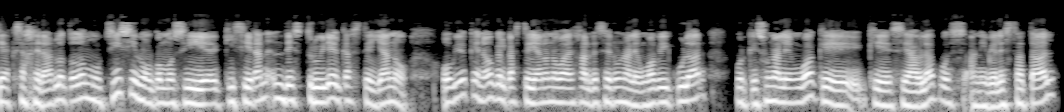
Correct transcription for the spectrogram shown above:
que exagerarlo todo muchísimo, como si eh, quisieran destruir el castellano. Obvio que no, que el castellano no va a dejar de ser una lengua vehicular, porque es una lengua que, que se habla pues a nivel estatal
